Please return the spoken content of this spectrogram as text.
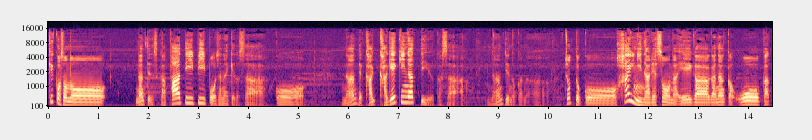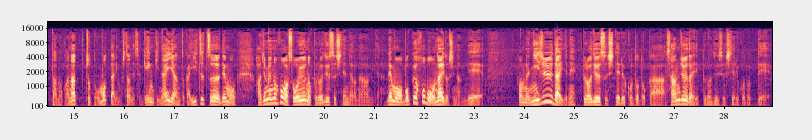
結構その、なんていうんですか、 party people じゃないけどさ、こう、なんて、過激なっていうかさ、なんていうのかな。ちょっとこう、ハイになれそうな映画がなんか多かったのかなってちょっと思ったりもしたんですよ。元気ないやんとか言いつつ、でも、初めの方はそういうのプロデュースしてんだよな、みたいな。でも僕ほぼ同い年なんで、こんな20代でね、プロデュースしてることとか、30代でプロデュースしてることって、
